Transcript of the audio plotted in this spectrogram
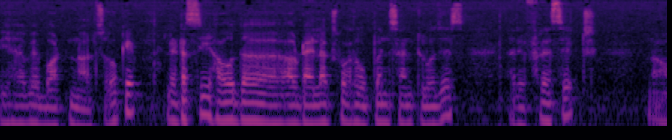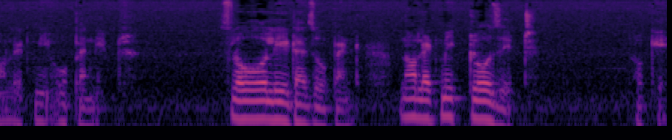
We have a button also. Okay let us see how the our dialog box opens and closes. Refresh it. Now let me open it. Slowly it has opened. Now let me close it. Okay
